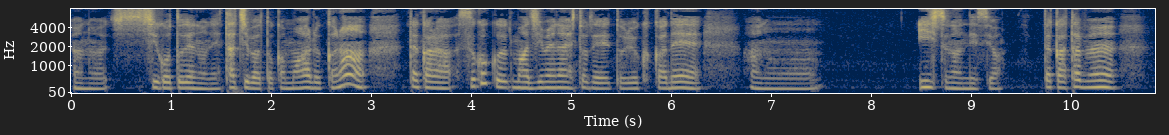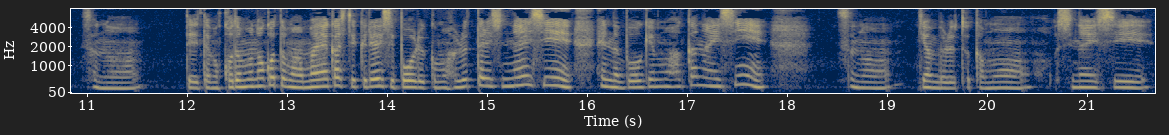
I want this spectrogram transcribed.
あの仕事でのね立場とかもあるからだからすごく真面目な人で努力家であのいい人なんですよだから多分そので多分子供のことも甘やかしてくれるし暴力も振るったりしないし変な暴言も吐かないしそのギャンブルとかもしないし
